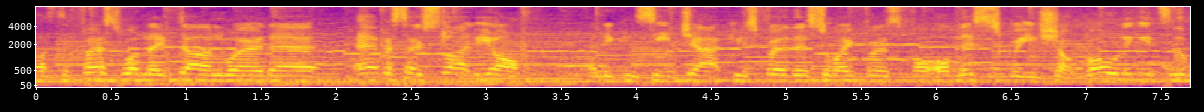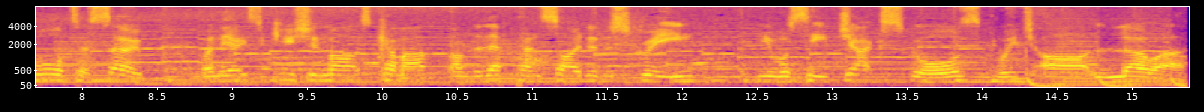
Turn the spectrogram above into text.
well, the first one they've done where they're ever so slightly off. And you can see Jack, who's furthest away from us on this screenshot, rolling into the water. So when the execution marks come up on the left-hand side of the screen, you will see Jack's scores, which are lower.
